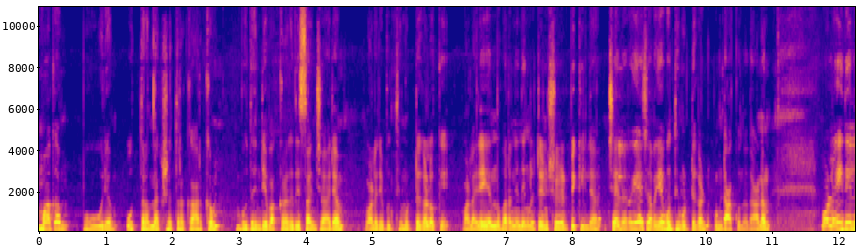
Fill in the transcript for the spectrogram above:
മകം പൂരം ഉത്രം നക്ഷത്രക്കാർക്കും ബുധന്റെ വക്രഗതി സഞ്ചാരം വളരെ ബുദ്ധിമുട്ടുകളൊക്കെ വളരെ എന്ന് പറഞ്ഞ് നിങ്ങൾ ടെൻഷൻ എടുപ്പിക്കില്ല ചെറിയ ചെറിയ ബുദ്ധിമുട്ടുകൾ ഉണ്ടാക്കുന്നതാണ്. അപ്പോൾ ഇതിൽ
